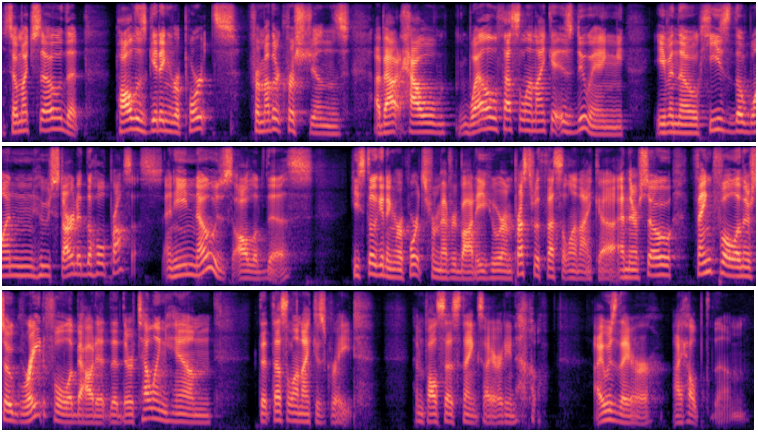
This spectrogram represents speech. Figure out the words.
So much so that Paul is getting reports from other Christians about how well Thessalonica is doing, even though he's the one who started the whole process. And he knows all of this. He's still getting reports from everybody who are impressed with Thessalonica, and they're so thankful and they're so grateful about it that they're telling him that Thessalonica is great. And Paul says, Thanks, I already know. I was there, I helped them.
